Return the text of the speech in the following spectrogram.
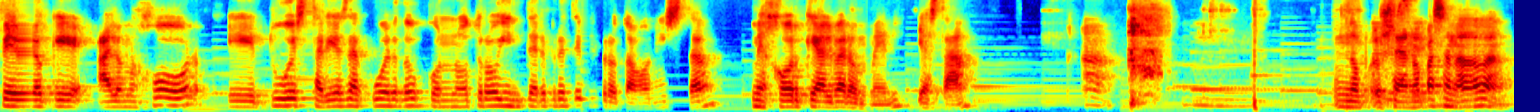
pero que a lo mejor eh, tú estarías de acuerdo con otro intérprete protagonista mejor que Álvaro Mel. Ya está. Ah, mm, No, o sea, no pasa nada.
